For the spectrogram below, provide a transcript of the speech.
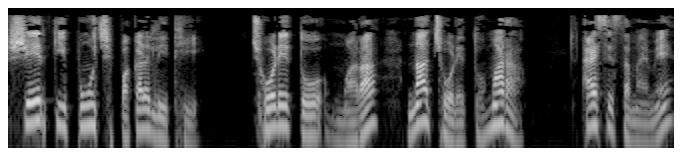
शेर की पूंछ पकड़ ली थी। छोड़े तो मरा, ना छोड़े तो मरा। ऐसे समय में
